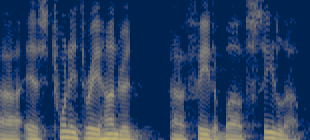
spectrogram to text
is 2,300 uh, feet above sea level.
